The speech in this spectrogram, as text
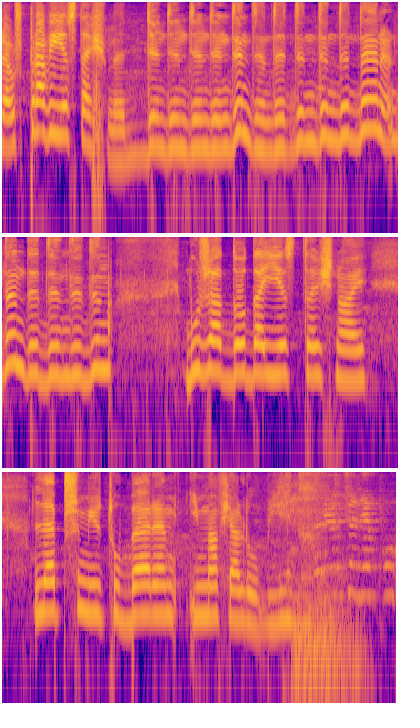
Dobra, już prawie jesteśmy. Dyn, dyn, dyn, dyn, dyn, dyn, dyn, dyn, dyn, dyn, dyn, dyn, dyn, dyn, dyn, dyn. Burza dodaj, jesteś najlepszym youtuberem i mafia Lublin. To jeszcze nie po...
